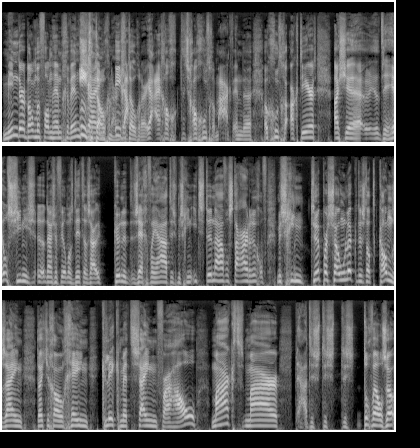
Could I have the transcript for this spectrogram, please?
minder dan we van hem gewend zijn. Ingetogener. Ja, gewoon, het is gewoon goed gemaakt en eh, ook goed geacteerd. Als je het heel cynisch naar zo'n film als dit, dan zou ik kunnen zeggen van ja, het is misschien iets te navelstaarderig of misschien te persoonlijk. Dus dat kan zijn dat je gewoon geen klik met zijn verhaal maakt. Maar ja, het is, het is, het is toch wel zo.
